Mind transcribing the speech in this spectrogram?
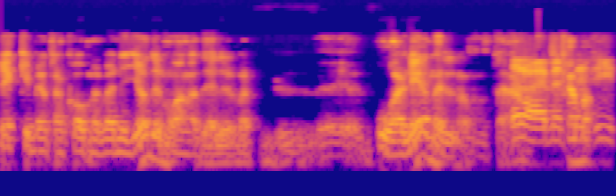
räcker med att de kommer var nionde månad eller var, eh, årligen eller något sånt där. Nej, men precis.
